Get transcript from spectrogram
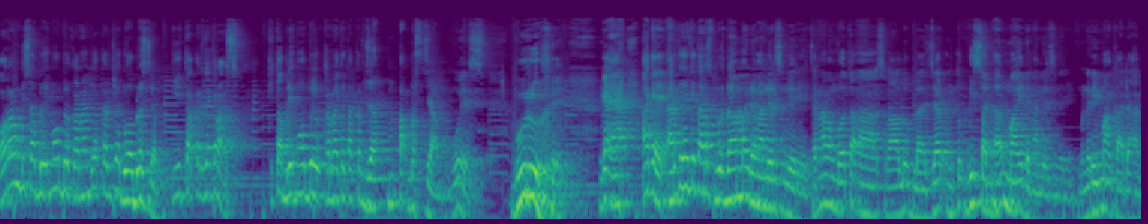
orang bisa beli mobil karena dia kerja 12 jam kita kerja keras kita beli mobil karena kita kerja 14 jam wes buruh Enggak ya? Oke, okay, artinya kita harus berdamai dengan diri sendiri. Karena Bang Bota uh, selalu belajar untuk bisa damai dengan diri sendiri, menerima keadaan,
